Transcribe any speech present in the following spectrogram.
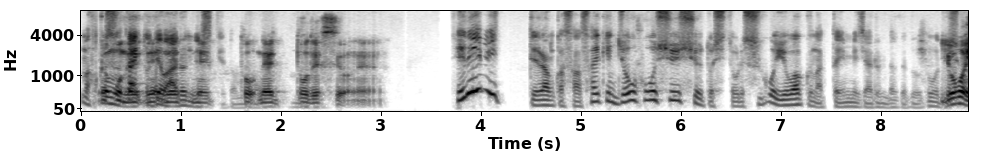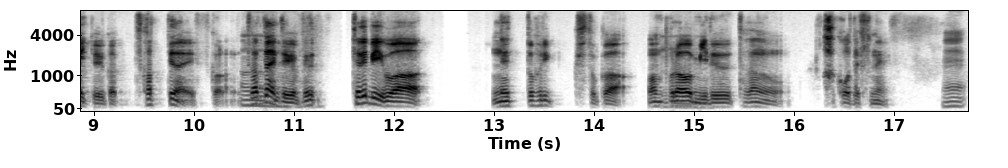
まあ、複数サイトではあるんですけども。ネットですよね。テレビってなんかさ、最近情報収集として俺すごい弱くなったイメージあるんだけど、ど弱いというか、使ってないですからね。うん使ってないというか、べテレビはネットフリックスとかワンプラを見るただの箱ですね。ね。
